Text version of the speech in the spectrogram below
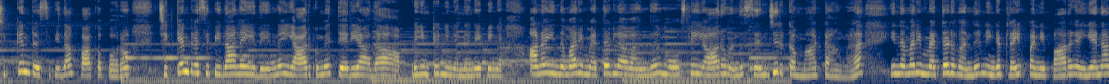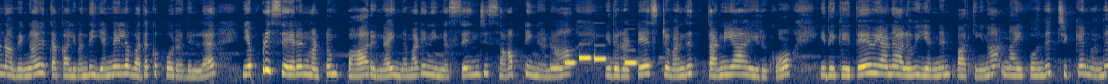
சிக்கன் ரெசிபி தான் பார்க்க போகிறோம் சிக்கன் ரெசிபி தானே? இது இன்னும் யாருக்குமே தெரியாதா? அப்படின்ட்டு நீங்கள் நினைப்பீங்க. ஆனால் இந்த மாதிரி மெத்தடில் வந்து மோஸ்ட்லி யாரும் வந்து செஞ்சுருக்க மாட்டாங்க. இந்த மாதிரி மெத்தடு வந்து நீங்கள் ட்ரை பண்ணி பாருங்கள் ஏன்னா நான் வெங்காயம் தக்காளி வந்து எண்ணெயில் வதக்க போகிறதில்ல எப்படி செய்கிறேன்னு மட்டும் பாருங்கள் இந்த மாதிரி நீங்கள் செஞ்சு சாப்பிட்டீங்கன்னா இதோட டேஸ்ட்டு வந்து தனியாக இருக்கும். இதுக்கு தேவையான அளவு என்னன்னு பார்த்தீங்கன்னா நான் இப்போ வந்து சிக்கன் வந்து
